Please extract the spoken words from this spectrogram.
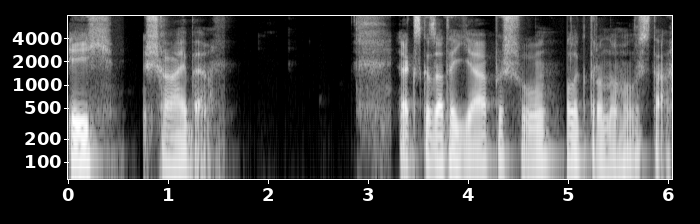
Ich schreibe. Як сказати я пишу електронного листа?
